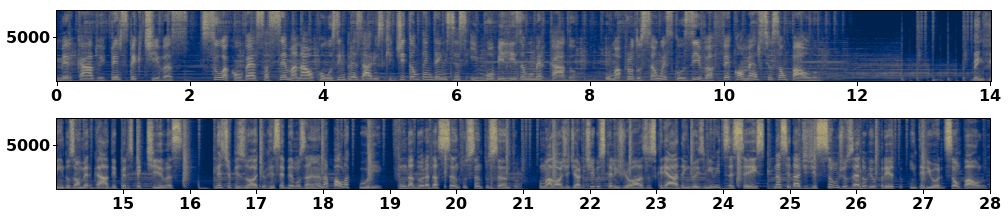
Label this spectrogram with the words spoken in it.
Mercado e perspectivas. Sua conversa semanal com os empresários que ditam tendências e mobilizam o mercado. Uma produção exclusiva Fê Comércio São Paulo. Bem-vindos ao Mercado e Perspectivas. Neste episódio, recebemos a Ana Paula Cury, fundadora da Santo Santo Santo, uma loja de artigos religiosos criada em 2016 na cidade de São José do Rio Preto, interior de São Paulo.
